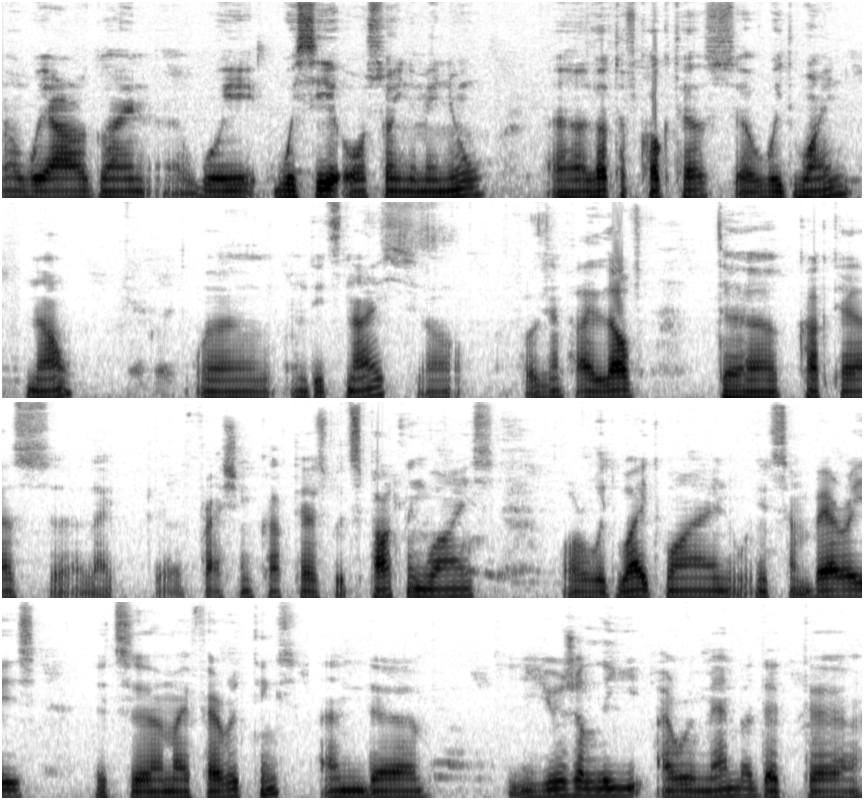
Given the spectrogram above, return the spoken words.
uh, we are going. Uh, we we see also in the menu uh, a lot of cocktails uh, with wine now, and it's nice. Uh, for example, I love the cocktails uh, like uh, freshen cocktails with sparkling wines or with white wine with some berries. It's uh, my favorite things, and uh, usually I remember that uh,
